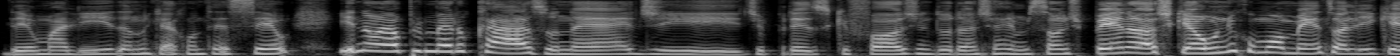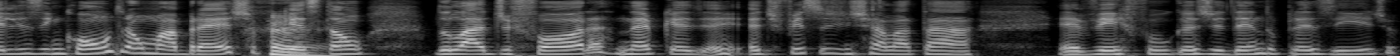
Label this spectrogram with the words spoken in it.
dei uma lida no que aconteceu. E não é o primeiro caso, né? De, de presos que fogem durante a remissão de pena. Eu acho que é o único momento ali que eles encontram uma brecha, porque é. estão do lado de fora, né? Porque é, é difícil a gente relatar, é, ver fugas de dentro do presídio.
